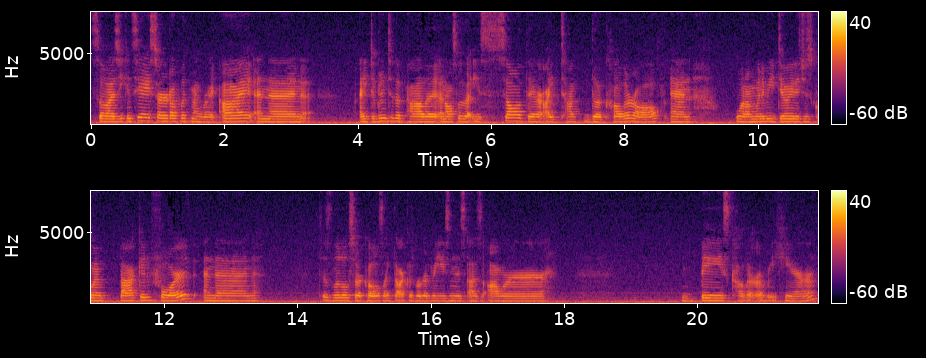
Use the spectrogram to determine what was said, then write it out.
So as you can see, I started off with my right eye and then I dipped into the palette and also that you saw there, I took the color off and what I'm going to be doing is just going back and forth and then just little circles like that because we're going to be using this as our base color over here.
